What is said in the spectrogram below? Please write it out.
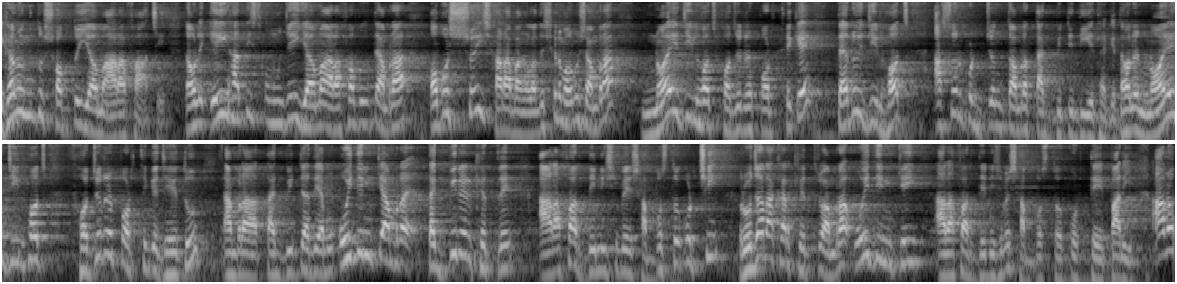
এখানেও কিন্তু শব্দ ইয়ামা আরাফা আছে। তাহলে এই হাদিস অনুযায়ী ইয়ামা আরাফা বলতে আমরা অবশ্যই সারা বাংলাদেশের মানুষ আমরা নয় জিলহজ ফজরের পর থেকে তেরোই জিলহজ আসর পর্যন্ত আমরা তাকবিটি দিয়ে থাকি। তাহলে নয় জিলহজ ফজরের পর থেকে যেহেতু আমরা তাকবিরটা দিই এবং ওই দিনকে আমরা তাকবীরের ক্ষেত্রে আরাফার দিন হিসেবে সাব্যস্ত করছি, রোজা রাখার ক্ষেত্রে আমরা ওই দিনকেই আরাফার দিন হিসেবে সাব্যস্ত করতে পারি। আরও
